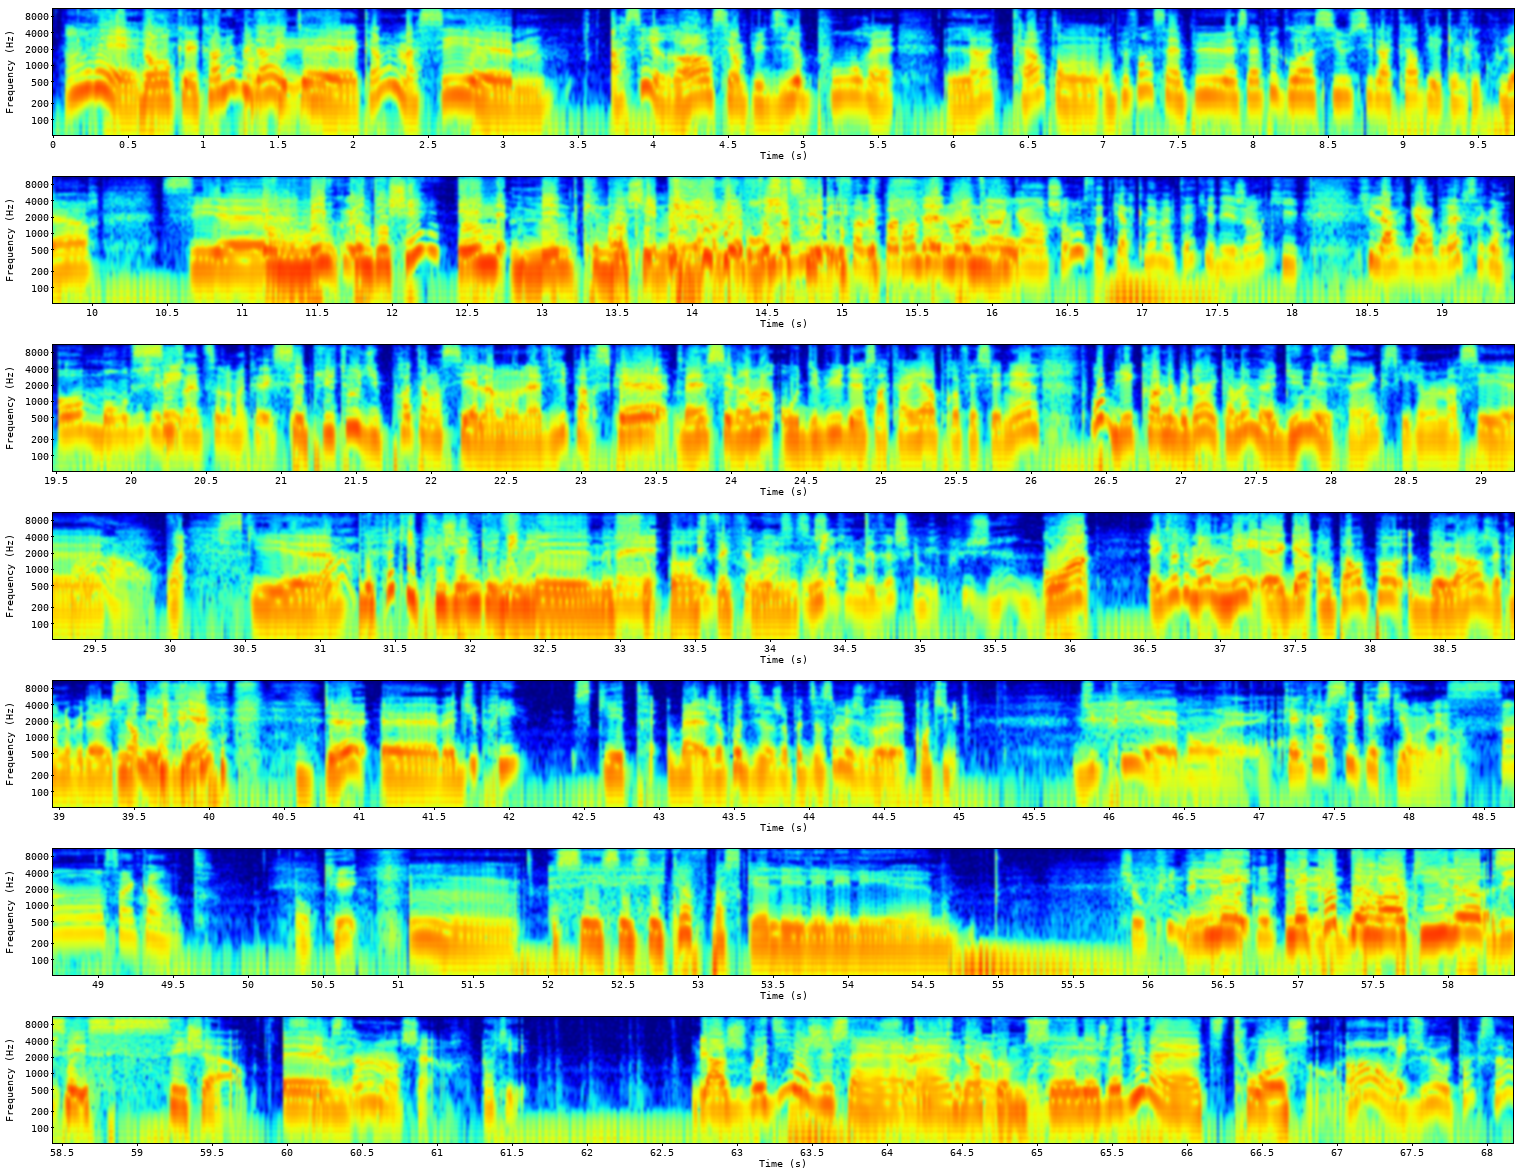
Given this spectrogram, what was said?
Donc, euh, Connor Bedard était quand même assez, euh, assez rare, si on peut dire, pour euh, la carte. On, on peut voir, c'est un, peu, c'est un peu glossy aussi, la carte. Il y a quelques couleurs. C'est euh, In mint écoute, condition? in mint condition. Ok. Myriam. Faut Pour nous, s'assurer. ça veut pas pas dire grand-chose, cette carte-là, mais peut-être qu'il y a des gens qui, qui la regarderaient et c'est comme « Oh mon Dieu, j'ai C'est- besoin de ça dans ma collection. C'est plutôt du potentiel, à mon avis, parce que ben, c'est vraiment au début de sa carrière professionnelle. Faut pas oublier que Conor Bedard est quand même un 2005, ce qui est quand même assez... euh, Wow! Ouais, ce qui est... euh, Le fait qu'il est plus jeune que nous Oui, me, me Ben, surpasse des fois. Exactement, c'est ça que Oui. je suis en train de me dire. Je suis comme, il est plus jeune. Ouais, exactement. Mais, euh, gars, on parle pas de l'âge de Conor Bedard ici, Non. mais bien de, euh, ben, du prix. Ce qui est très... Ben, je vais pas dire, je vais pas dire ça, mais je vais continuer. Du prix, euh, bon, euh, quelqu'un sait qu'est-ce qu'ils ont, là. 150. OK. Hmm, c'est, c'est, c'est tough parce que les, les, les, les, euh, J'ai aucune idée les, les de hockey, là, Oui. c'est, c'est cher. C'est Euh, extrêmement cher. OK. Mais- Regarde, je vais dire juste un, très, nom très comme ça. Là. Je vais dire un petit 300. Là. Oh mon Ok. Dieu, autant que ça.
